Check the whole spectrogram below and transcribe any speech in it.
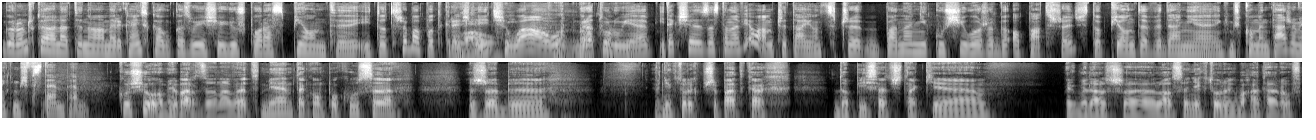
Gorączka latynoamerykańska ukazuje się już po raz piąty i to trzeba podkreślić. Wow, wow gratuluję. I tak się zastanawiałam czytając, czy pana nie kusiło, żeby opatrzyć to piąte wydanie jakimś komentarzem, jakimś wstępem? Kusiło mnie bardzo nawet. Miałem taką pokusę, żeby w niektórych przypadkach dopisać takie jakby dalsze losy niektórych bohaterów,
